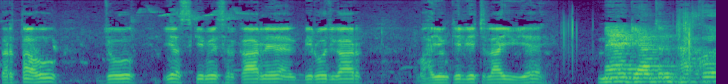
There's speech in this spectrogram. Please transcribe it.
करता हूँ, जो यह स्कीमें सरकार ने बेरोजगार भाइयों के लिए चलाई हुई है। मैं ज्ञानचंद ठाकुर,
